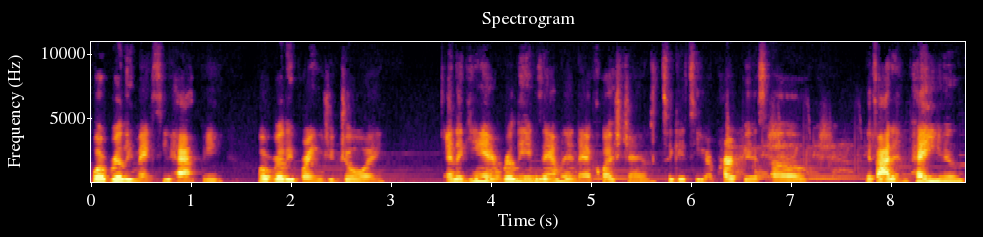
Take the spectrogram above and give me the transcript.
What really makes you happy, what really brings you joy, and again, really examining that question to get to your purpose of if I didn't pay you,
